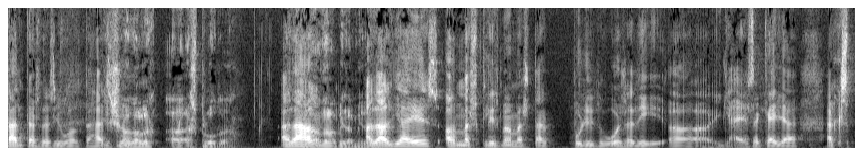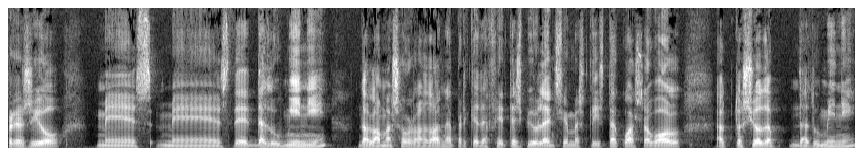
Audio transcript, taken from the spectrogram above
tantes desigualtats. I això a dalt eh, explota. A dalt, A dalt de la piràmide. a dalt ja és el masclisme amb estar pur i dur, és a dir, eh, ja és aquella expressió més, més de, de domini de l'home sobre la dona, perquè de fet és violència masclista qualsevol actuació de, de domini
